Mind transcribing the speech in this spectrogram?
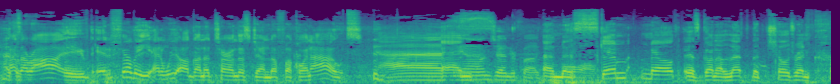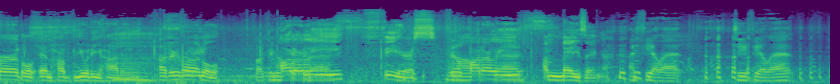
has arrived in Philly and we are going to turn this gender fuck one out. Yes. And gender fuck. and Miss Skim Milk is gonna let the children curdle in her beauty, honey. Utterly Curdle. fucking Utterly fierce. Utterly amazing. I feel it. Do you feel it?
